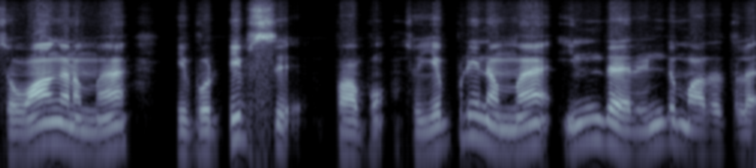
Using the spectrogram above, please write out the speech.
ஸோ வாங்க நம்ம இப்போ டிப்ஸ் பார்ப்போம். ஸோ எப்படி நம்ம இந்த ரெண்டு மாதத்தில்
